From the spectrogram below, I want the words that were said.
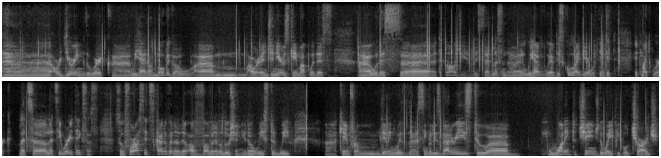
uh, or during the work uh, we had on Mobigo, um, our engineers came up with this uh, with this uh, technology, and they said, "Listen, uh, we have we have this cool idea. We think it it might work. Let's uh, let's see where it takes us." So for us, it's kind of an of, of an evolution. You know, we st- we uh, came from dealing with uh, single-use batteries to wanting to change the way people charge,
